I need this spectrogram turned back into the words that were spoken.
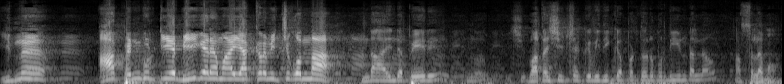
ഇന്ന് ആ പെൺകുട്ടിയെ ഭീകരമായി ആക്രമിച്ചു കൊന്ന എന്താ അതിന്റെ പേര്? വധശിക്ഷക്ക് വിധിക്കപ്പെട്ട ഒരു പ്രതിയുണ്ടല്ലോ? അസ്ലമോ?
